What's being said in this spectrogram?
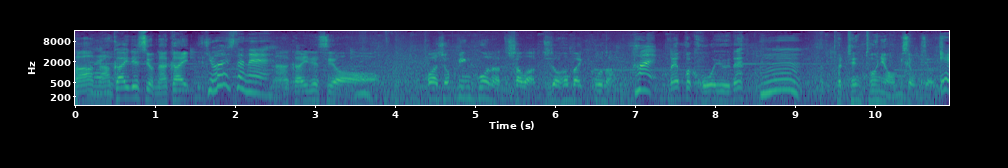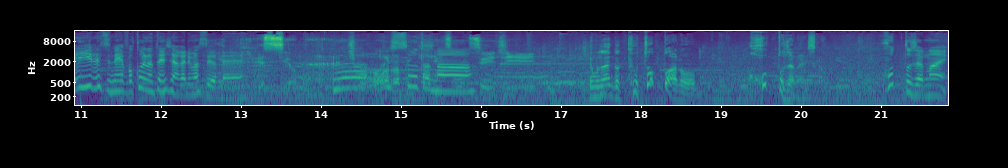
さあ中井ですよ中井。来ましたね。中井ですよ、まあショッピングコーナーとシャワーと自動販売機コーナー。はい。まあやっぱこういうね。やっうんぱり店頭にはお店お店お店。いやいいですね。やっぱこういうのテンション上がりますよね。いいですよね。超美味しそうだな。ソーセージ。でもなんか今日ちょっとあのホットじゃないですか？ホットじゃない。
